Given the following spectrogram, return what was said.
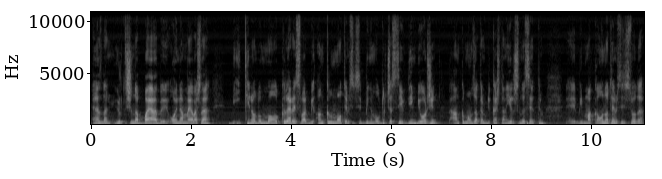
en azından yurt dışında bayağı bir oynanmaya başlayan bir iki nolu Mo Clares var. Bir Uncle Mo temsilcisi. Benim oldukça sevdiğim bir orijin. Ben Uncle Mo'nun zaten birkaç tane yarışını da seyrettim. Ee, bir Macauno temsilcisi o da.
